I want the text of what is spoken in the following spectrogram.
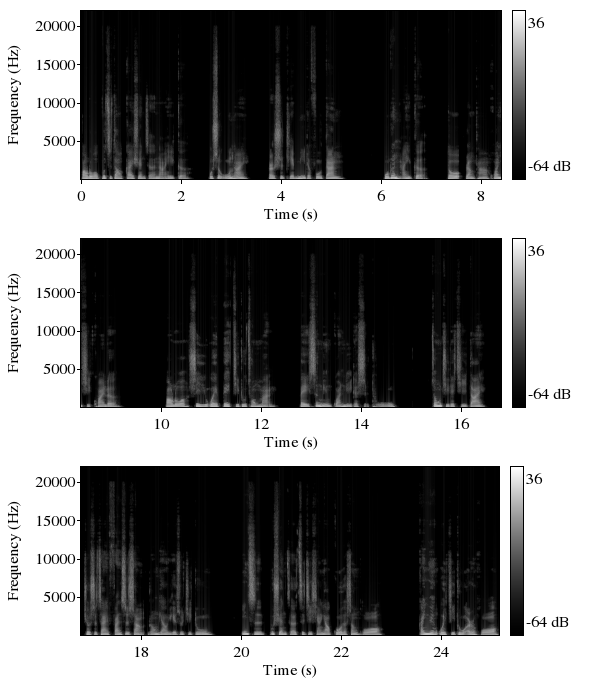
保罗不知道该选择哪一个，不是无奈，而是甜蜜的负担。无论哪一个。都让他欢喜快乐。保罗是一位被基督充满、被圣灵管理的使徒，终极的期待就是在凡事上荣耀耶稣基督，因此不选择自己想要过的生活，甘愿为基督而活，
